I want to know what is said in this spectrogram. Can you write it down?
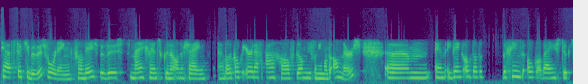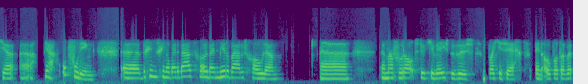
Ja, het stukje bewustwording. Van wees bewust, mijn grenzen kunnen anders zijn. Uh, wat ik ook eerder aangaf dan die van iemand anders. Um, en ik denk ook dat het begint ook al bij een stukje uh, ja, opvoeding. Uh, het begint misschien al bij de basisscholen, bij de middelbare scholen. Maar vooral het stukje wees bewust wat je zegt en ook wat dat,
